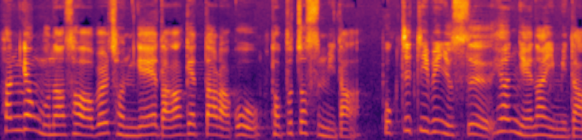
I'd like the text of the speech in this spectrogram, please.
환경 문화 사업을 전개해 나가겠다라고 덧붙였습니다. 복지TV 뉴스 현예나입니다.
